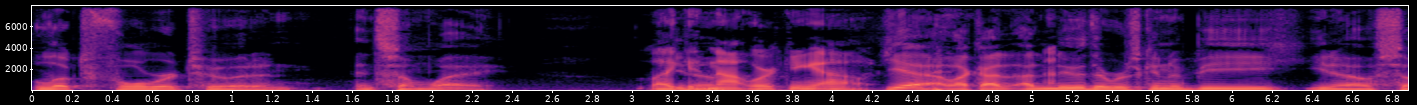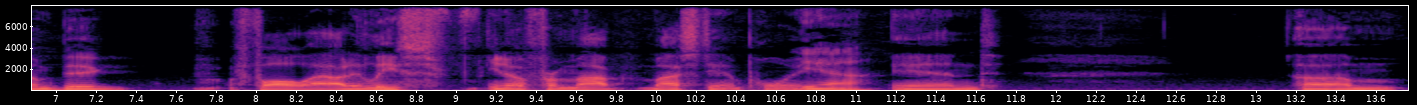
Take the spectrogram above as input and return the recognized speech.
looked forward to it in, in some way. Like it know? not working out. Yeah, like I, I knew there was going to be, you know, some big fallout, at least, you know, from my, my standpoint. Yeah. And um,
